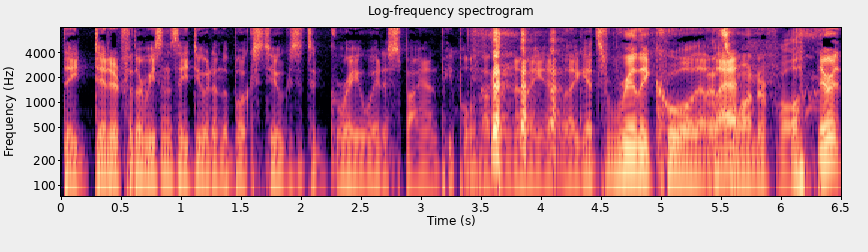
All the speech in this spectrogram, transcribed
they did it for the reasons they do it in the books too, because it's a great way to spy on people without them knowing it. Like it's really cool that That's La- wonderful. there I'm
